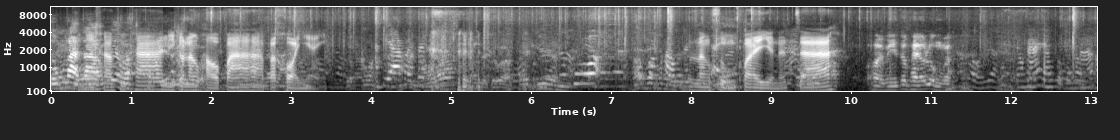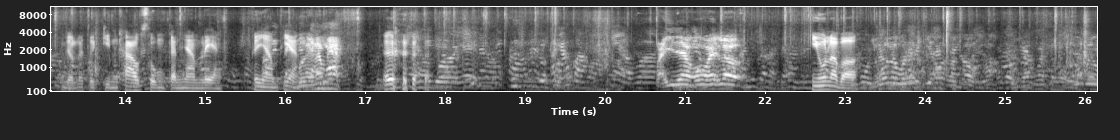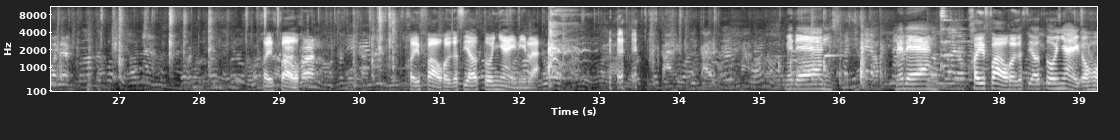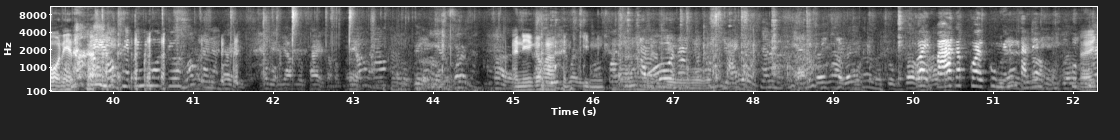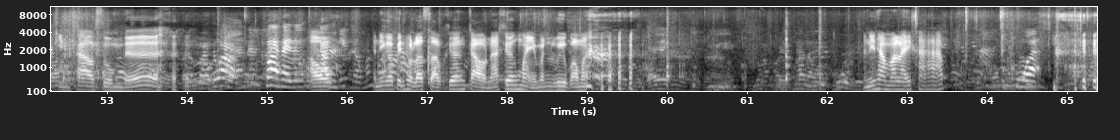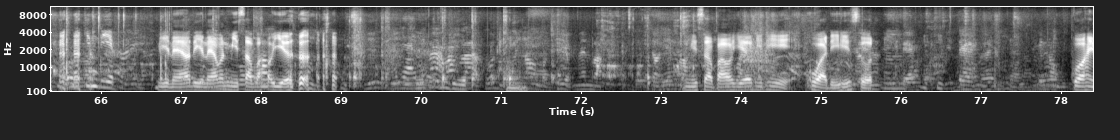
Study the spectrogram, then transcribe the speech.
ตุ้มลาดนี่น้ำครับทุกท่านนี่กำลังเผาปลาปลาคอยใหญ่กำลังสุมไฟอยู่นะจ๊ะหอยมีต้นไผ่เอาลงมาเดี๋ยวเราจะกินข้าวซุมกันยามแรงพยายามเที่ยงเบิ่งไอ้น้ำแม่เออไปแล้วเอาไว้แล้วหิวแล้วบ่ คอยเฝ้าคอยเฝ้าคอยกระเซียวตัวใหญ่นี่แหละแม่แดงแม่แดงคอยเฝ้าคอยกระเซียวตัวใหญ่ก็โมนี่นะ อันนี้ก็พากันกินข้าวอยู่ก้อยปลากับก้อยกุ้งอยู่ด้วยกันได้นี่ไปกินข้าวซุมเด้อก้อยใส่เอาอันนี้ก็เป็นโทรศัพท์เครื่องเก่านะ เครื่องใหม่มันลืมเอามา อันนี้ทำอะไรครับขัวกินดิบดีแล้วดีแล้วมันมีสบาวเยอะ อืมมีสบาเยอะที่ที่ขั่วดีที่สุดกั่วให้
